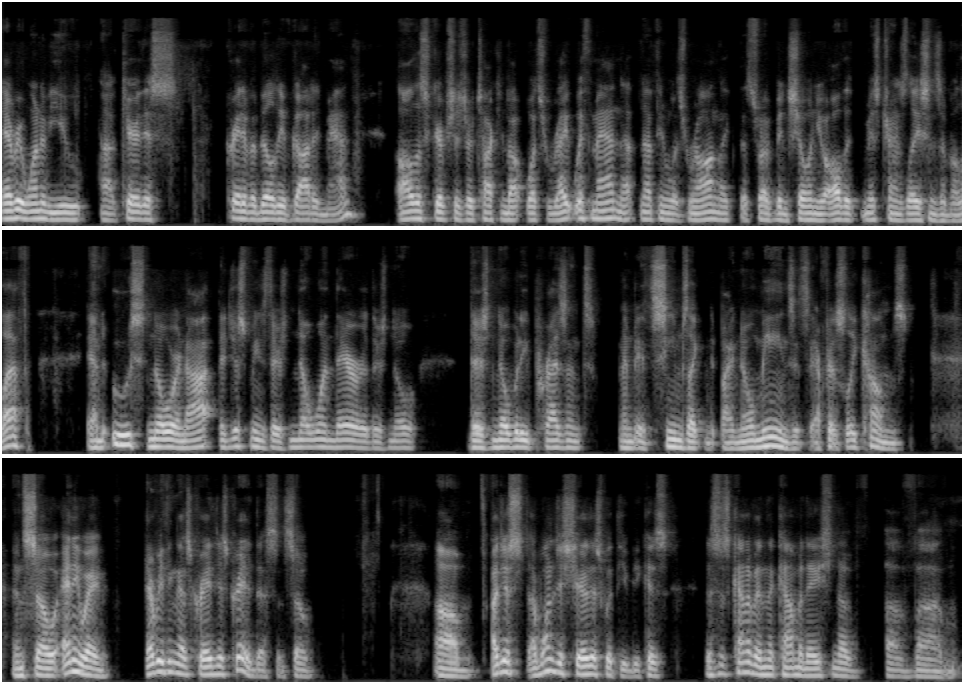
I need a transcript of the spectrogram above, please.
Every one of you uh, carry this creative ability of god and man. All the scriptures are talking about what's right with man not nothing was wrong. Like that's what i've been showing you all the mistranslations of aleph and us no or not. It just means there's no one there or there's no there's nobody present. And it seems like by no means it's effortlessly comes and so anyway, everything that's created has created this. And so um, I just I wanted to share this with you because this is kind of in the combination of of um,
